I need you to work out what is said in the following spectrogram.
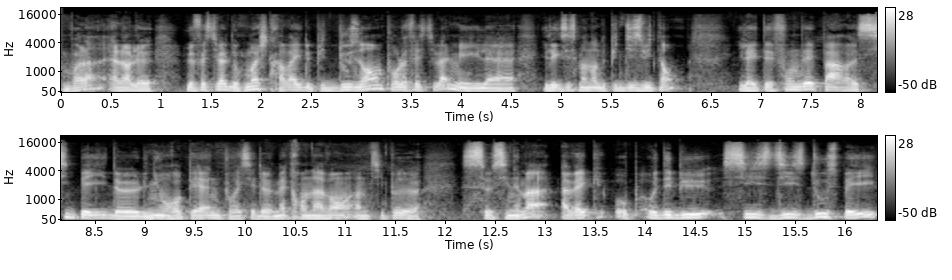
Voilà, alors le, festival, donc moi je travaille depuis 12 ans pour le festival, mais il, existe maintenant depuis 18 ans. Il a été fondé par six pays de l'Union européenne pour essayer de mettre en avant un petit peu euh, ce cinéma, avec au, début 6, 10, 12 pays,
